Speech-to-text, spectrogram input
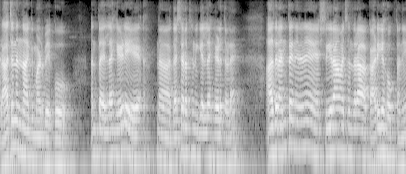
ರಾಜನನ್ನಾಗಿ ಮಾಡಬೇಕು ಅಂತ ಎಲ್ಲ ಹೇಳಿ ನ ದಶರಥನಿಗೆಲ್ಲ ಹೇಳ್ತಾಳೆ. ಅದರಂತೆನೇ ಶ್ರೀರಾಮಚಂದ್ರ ಕಾಡಿಗೆ ಹೋಗ್ತಾನೆ.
